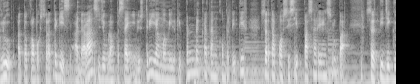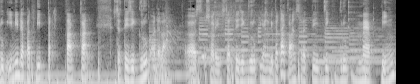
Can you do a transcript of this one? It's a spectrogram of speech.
group atau kelompok strategis adalah sejumlah pesaing industri yang memiliki pendekatan kompetitif serta posisi pasar yang serupa. Strategic group ini dapat dipetakan. Strategic group adalah uh, sorry strategic group yang dipetakan strategic group mapping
